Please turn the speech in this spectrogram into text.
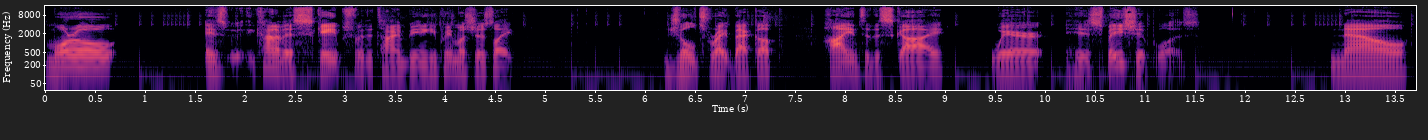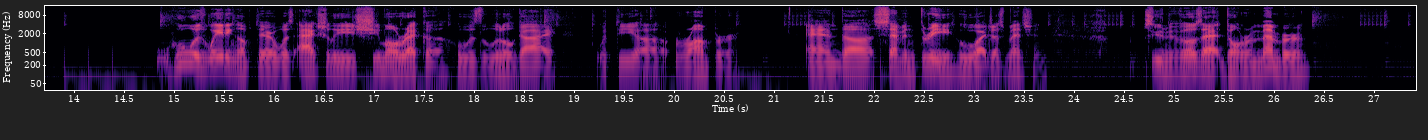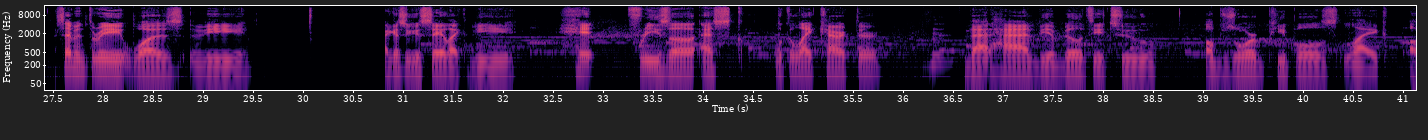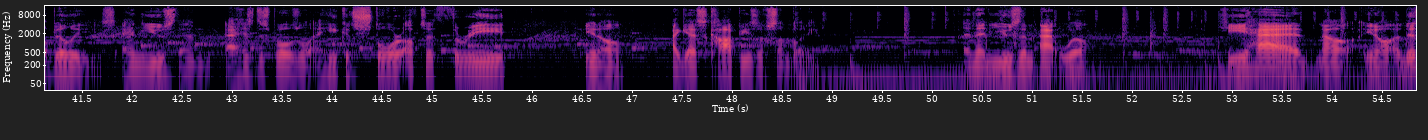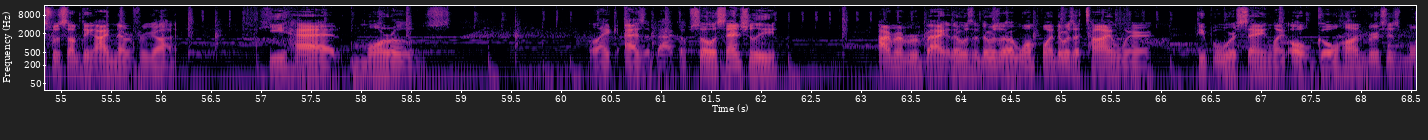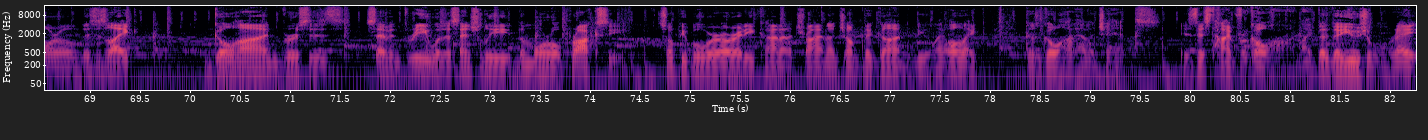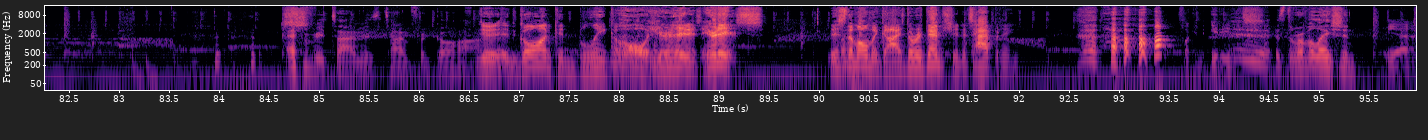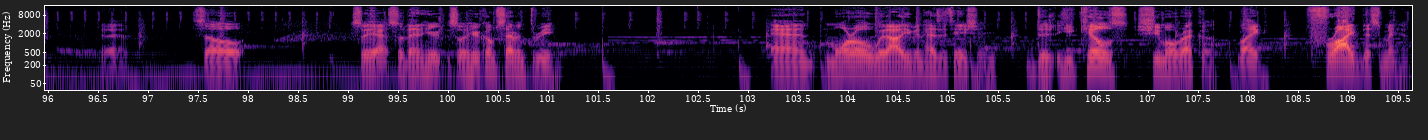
Moro is kind of escapes for the time being. He pretty much just like jolts right back up high into the sky where his spaceship was. Now, who was waiting up there was actually Shimorekka, who was the little guy with the uh, romper, and uh, Seven Three, who I just mentioned. Excuse me. For those that don't remember, Seven Three was the, I guess you could say like the hit Frieza esque lookalike character that had the ability to absorb people's like abilities and use them at his disposal and he could store up to 3 you know i guess copies of somebody and then use them at will. He had now you know this was something i never forgot. He had Moro's like as a backup. So essentially i remember back there was a, there was a, at one point there was a time where people were saying like, "Oh, Gohan versus Moro." This is like Gohan versus Seven Three was essentially the moral proxy. So people were already kind of trying to jump the gun and being like, "Oh, like, does Gohan have a chance? Is this time for Gohan?" Like the the usual, right? Every time it's time for Gohan. Dude, Gohan could blink. Oh, here it is. Here it is. This is the moment, guys. The redemption. It's happening. Fucking idiots. It's the revelation. Yeah. Yeah. So so yeah, so then here so here comes 7-3. And Moro without even hesitation, he kills Shimorekka, Like fried this man.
